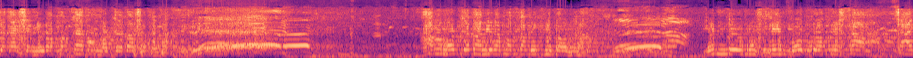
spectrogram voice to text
জায়গায় সে নিরাপত্তা এবং মর্যাদার সাথে থাকবে। মর্যাদা নিরাপত্তা বিঘ্নিত হবে না। হিন্দু, মুসলিম, বৌদ্ধ, খ্রিস্টান চার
